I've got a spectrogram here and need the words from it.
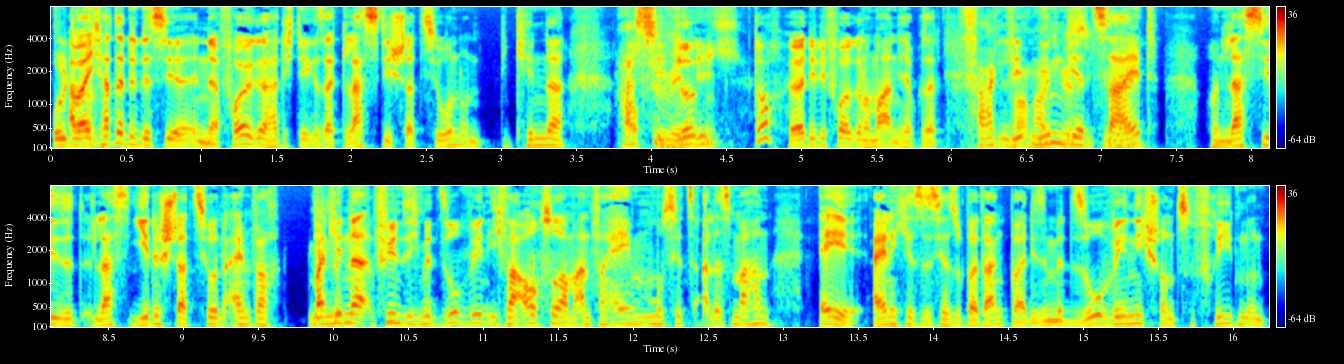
ultra. Aber ich hatte dir das hier in der Folge, hatte ich dir gesagt, lass die Station und die Kinder Hast auf du sie wirken. nicht. Doch, hör dir die Folge nochmal an. Ich habe gesagt, Fuck, nimm dir Zeit und lass, diese, lass jede Station einfach. Die Meine- Kinder fühlen sich mit so wenig, ich war auch so am Anfang, hey, muss jetzt alles machen. Ey, eigentlich ist es ja super dankbar. Die sind mit so wenig schon zufrieden und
